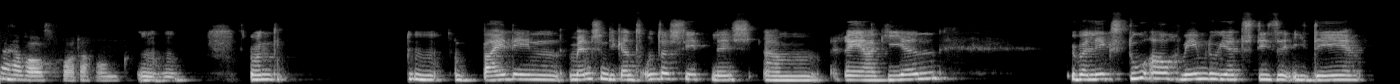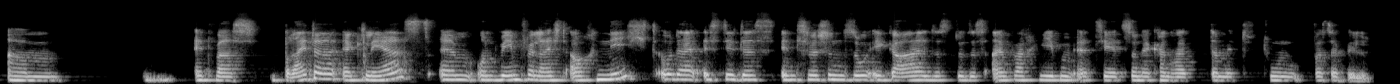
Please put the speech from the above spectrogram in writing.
eine Herausforderung. Mhm. Und mm, bei den Menschen, die ganz unterschiedlich ähm, reagieren, überlegst du auch, wem du jetzt diese Idee ähm, etwas breiter erklärst ähm, und wem vielleicht auch nicht? Oder ist dir das inzwischen so egal, dass du das einfach jedem erzählst und er kann halt damit tun, was er will?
